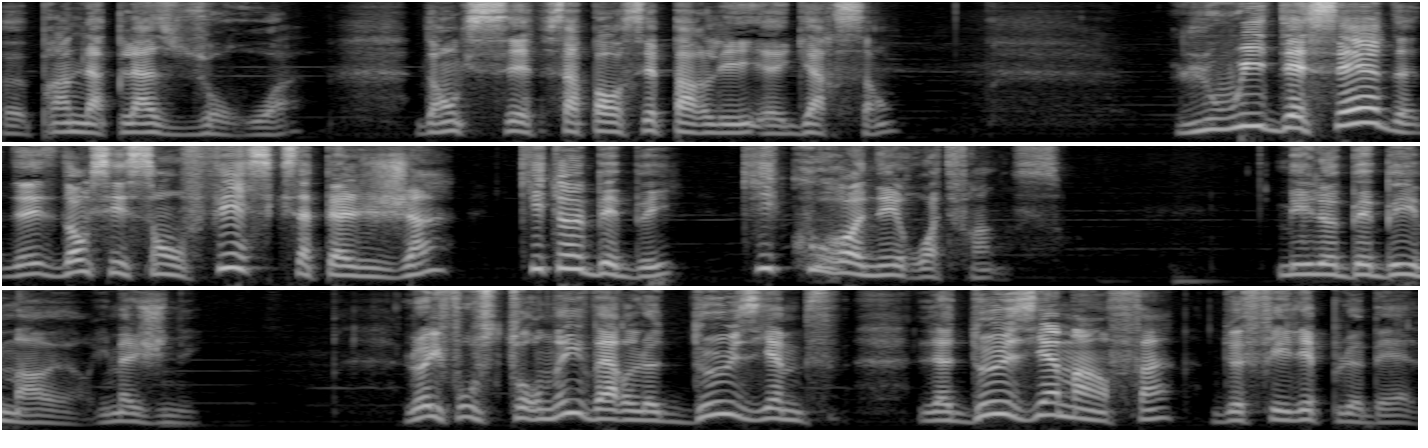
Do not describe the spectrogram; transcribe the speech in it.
euh, prendre la place du roi. Donc, ça passait par les garçons. Louis décède, donc c'est son fils qui s'appelle Jean, qui est un bébé, qui est couronné roi de France. Mais le bébé meurt, imaginez. Là, il faut se tourner vers le deuxième, enfant de Philippe le Bel.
